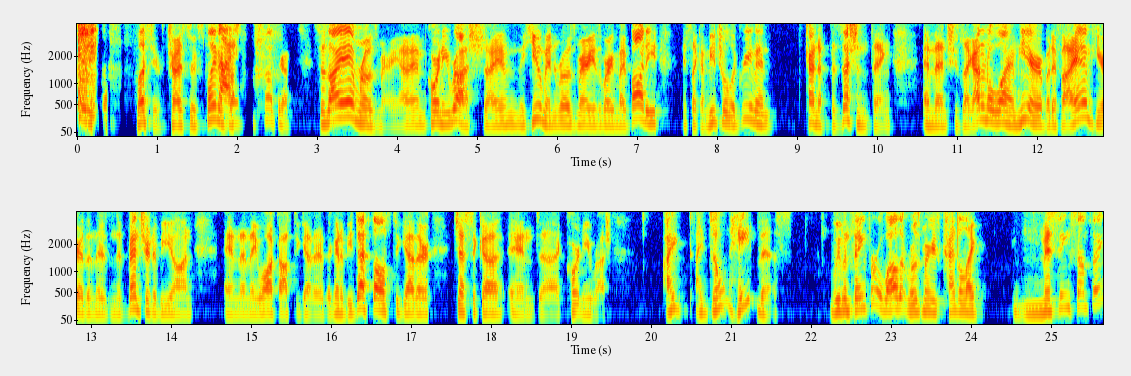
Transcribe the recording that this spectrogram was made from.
bless you, tries to explain Sorry. herself. Okay. Says, "I am Rosemary. I am Courtney Rush. I am the human. Rosemary is wearing my body. It's like a mutual agreement kind of possession thing." And then she's like, "I don't know why I'm here, but if I am here, then there's an adventure to be on." And then they walk off together. They're going to be death dolls together, Jessicka and uh, Courtney Rush. I I don't hate this. We've been saying for a while that Rosemary's kind of like missing something,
